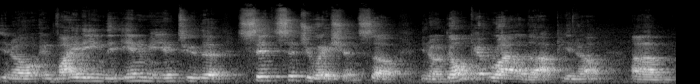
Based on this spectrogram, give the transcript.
you know, inviting the enemy into the situation. So, you know, don't get riled up, you know. Um,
